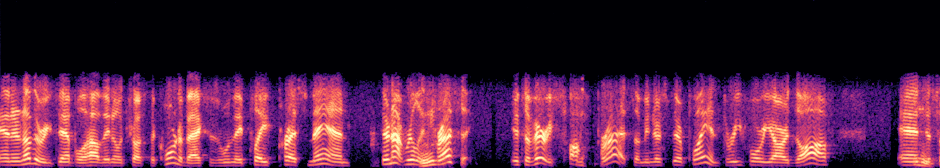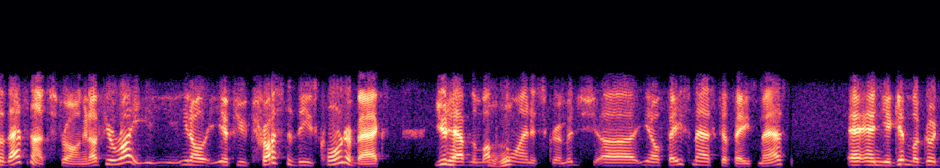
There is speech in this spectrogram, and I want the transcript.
and another example of how they don't trust the cornerbacks is when they play press man, they're not really Mhm. pressing. It's a very soft press. I mean, they're they're playing three four yards off, and Hmm. so that's not strong enough. You're right. You, you know, if you trusted these cornerbacks, you'd have them up the Mhm. line of scrimmage. Uh, you know, face mask to face mask, and, and you give them a good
